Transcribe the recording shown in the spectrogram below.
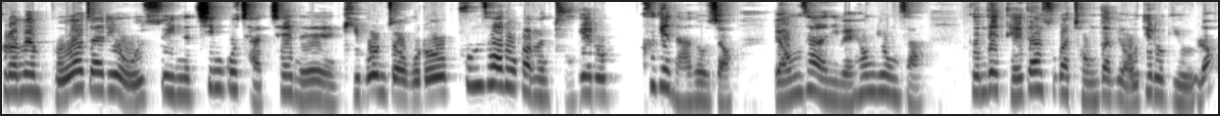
그러면 보어 자리에 올 수 있는 친구 자체는 기본적으로 품사로 가면 두 개로 크게 나누죠. 명사 아니면 형용사. 근데 대다수가 정답이 어디로 기울러?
